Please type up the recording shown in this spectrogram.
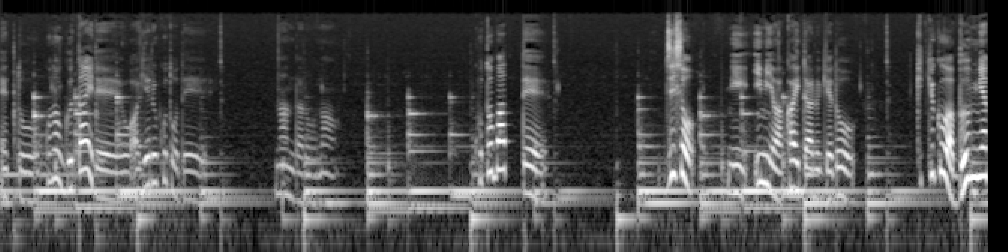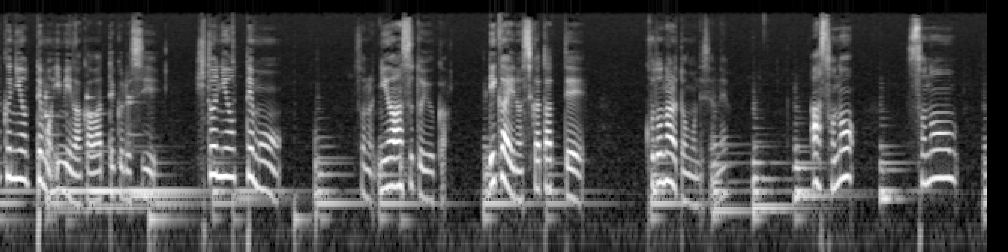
えっとこの具体例を挙げることでなんだろうな。言葉って辞書に意味は書いてあるけど結局は文脈によっても意味が変わってくるし人によってもそのニュアンスというか理解の仕方って異なると思うんですよね。あそのその言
